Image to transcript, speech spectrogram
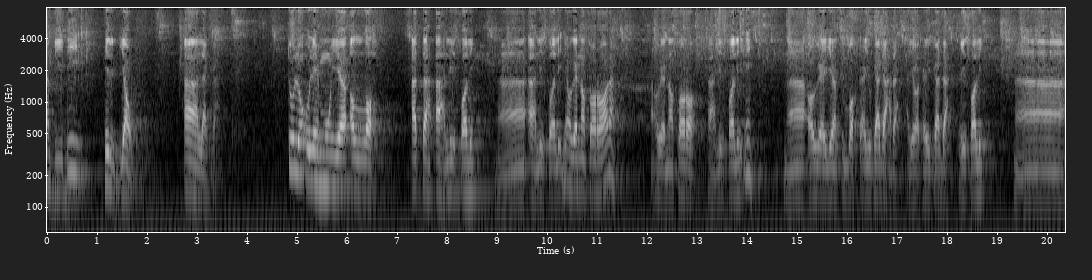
abidi hil yaum alaka tolong olehmu ya Allah atas ahli salib. Ha ahli salib ni orang nasara lah orang nasara ahli salib ni. Nah orang yang sembah kayu gadah dah. Ayo kayu gadah kayu salib nah.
